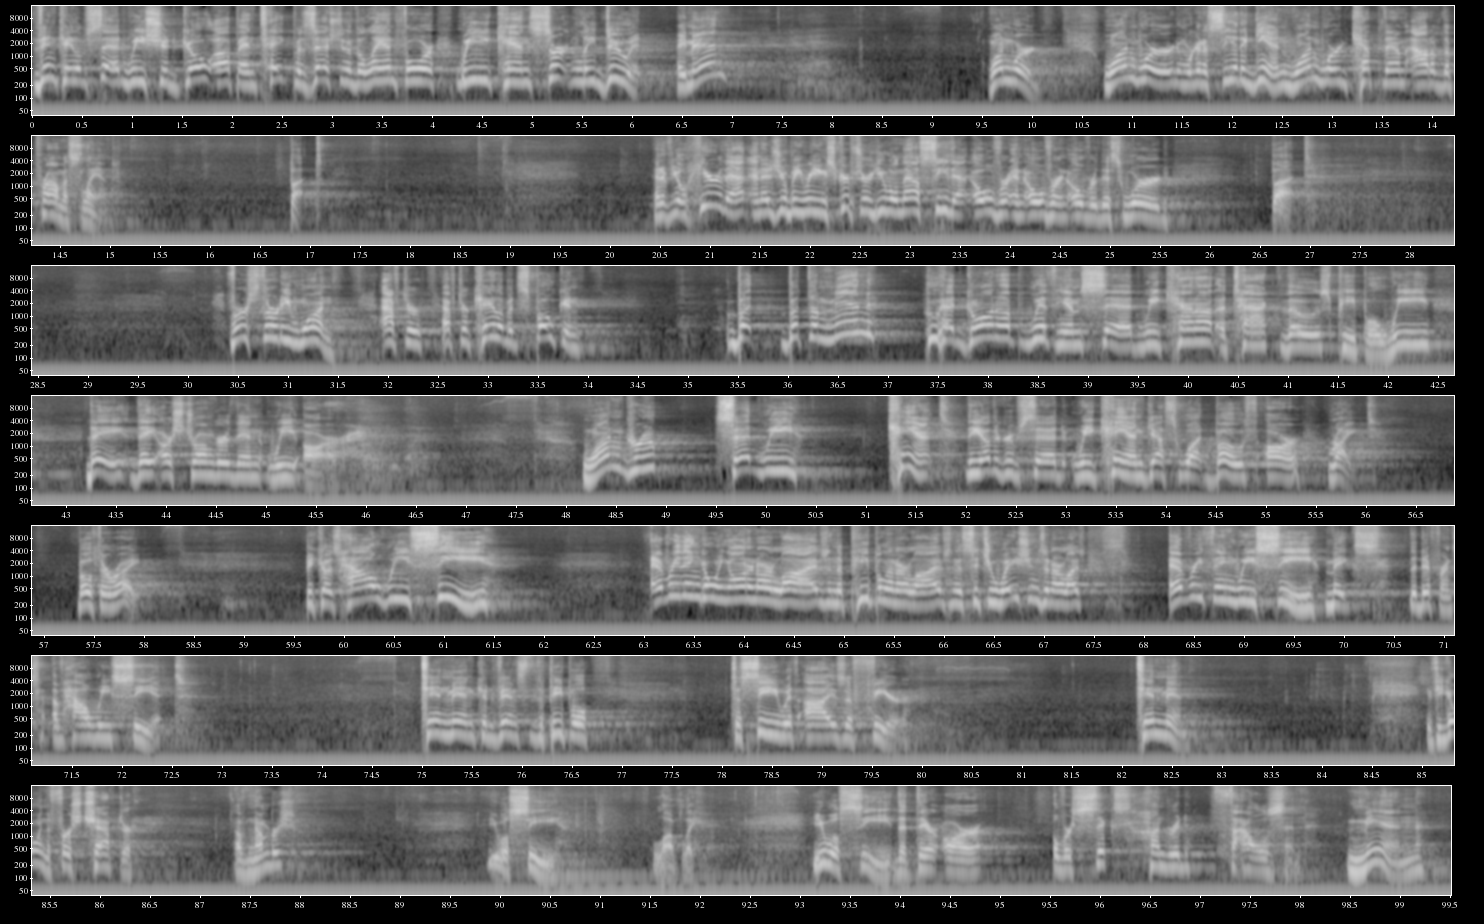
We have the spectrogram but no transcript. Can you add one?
Then Caleb said, We should go up and take possession of the land, for we can certainly do it. Amen? Amen. One word. One word, and we're going to see it again. One word kept them out of the promised land. But. And if you'll hear that, and as you'll be reading scripture, you will now see that over and over and over this word, but. Verse 31, after, after Caleb had spoken, but, but the men who had gone up with him said, We cannot attack those people. We, they, they are stronger than we are. One group said we can't, the other group said we can. Guess what? Both are right. Both are right. Because how we see everything going on in our lives and the people in our lives and the situations in our lives, everything we see makes the difference of how we see it. Ten men convinced the people to see with eyes of fear. Ten men. If you go in the first chapter of Numbers, you will see, lovely, you will see that there are over 600,000 men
